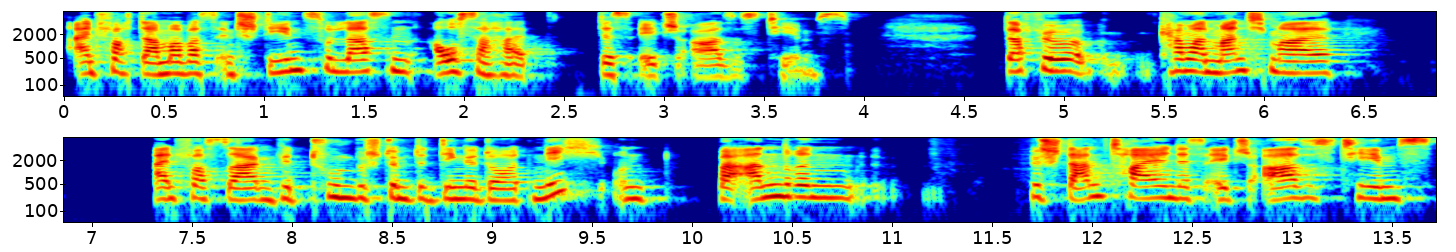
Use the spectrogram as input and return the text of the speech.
einfach da mal was entstehen zu lassen außerhalb des HR-Systems. Dafür kann man manchmal einfach sagen, wir tun bestimmte Dinge dort nicht und bei anderen Bestandteilen des HR-Systems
